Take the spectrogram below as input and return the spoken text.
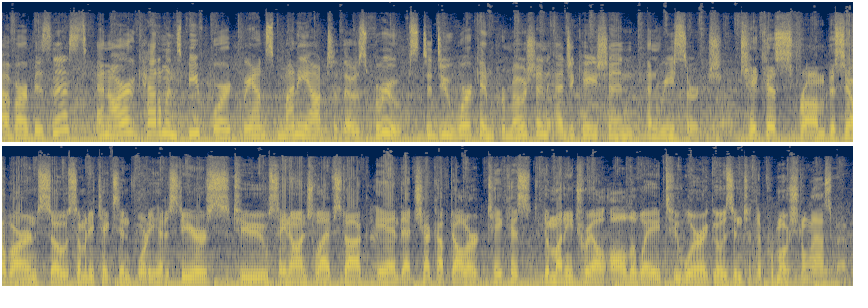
of our business. And our Cattlemen's Beef Board grants money out to those groups to do work in promotion, education, and research. Take us from the sale barn, so somebody takes in 40 head of steers to St. Onge Livestock, and that checkoff dollar, take us the money trail all the way to where it goes into the promotional aspect.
